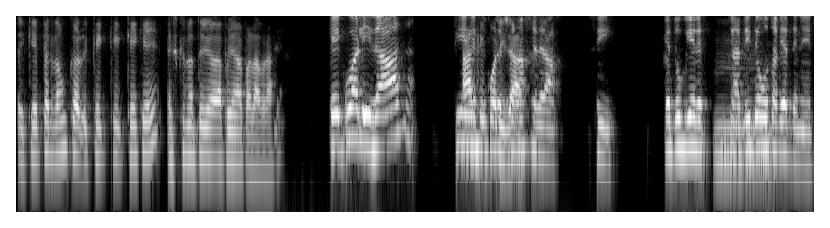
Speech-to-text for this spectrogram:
Eh, ¿Qué, perdón? ¿Qué, qué, qué, qué? Es que no he tenido la primera palabra. ¿Qué cualidad tiene Ah, ¿qué tu cualidad? personaje drag? Sí, que tú quieres, que a ti te Mm. gustaría tener.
